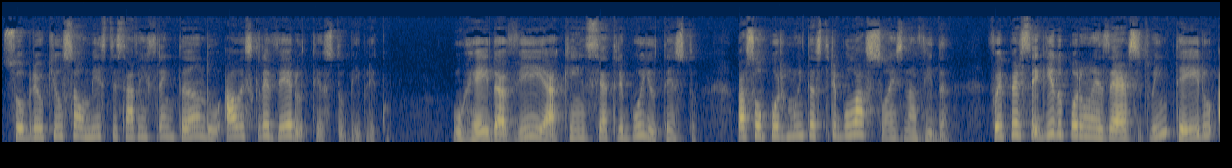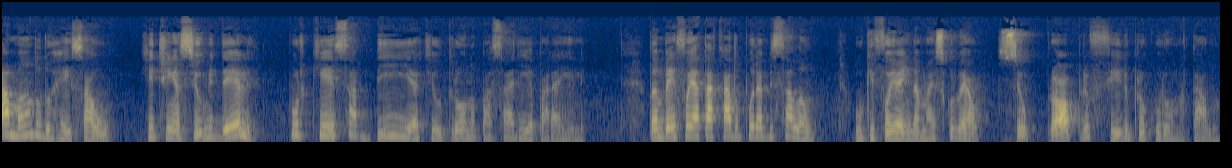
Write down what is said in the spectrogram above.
sobre o que o salmista estava enfrentando ao escrever o texto bíblico. O rei Davi, a quem se atribui o texto, passou por muitas tribulações na vida. Foi perseguido por um exército inteiro a mando do rei Saul, que tinha ciúme dele, porque sabia que o trono passaria para ele. Também foi atacado por Absalão, o que foi ainda mais cruel. Seu próprio filho procurou matá-lo.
